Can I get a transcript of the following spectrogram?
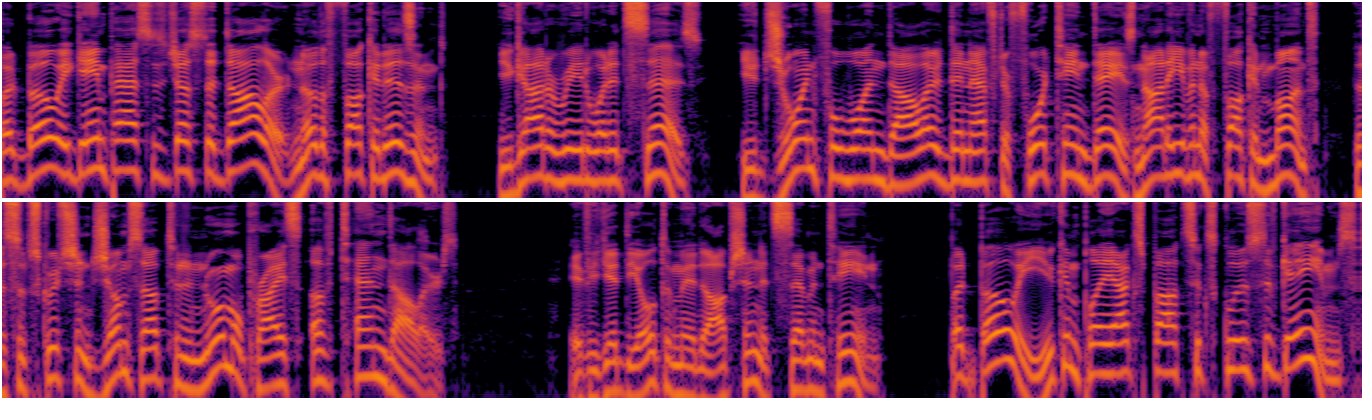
But Bowie, Game Pass is just a dollar. No, the fuck it isn't. You gotta read what it says. You join for one dollar, then after 14 days, not even a fucking month, the subscription jumps up to the normal price of $10. If you get the ultimate option, it's 17. But Bowie, you can play Xbox exclusive games.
